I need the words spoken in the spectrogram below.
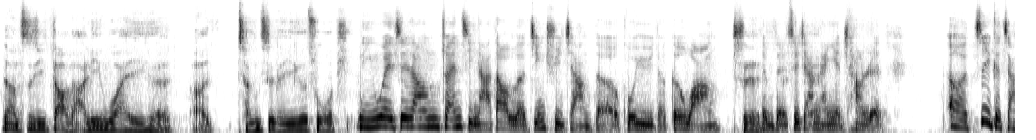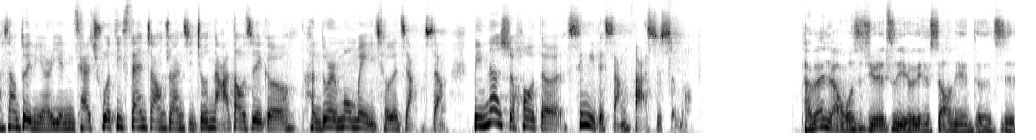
让自己到达另外一个呃。层次的一个作品。你因为这张专辑拿到了金曲奖的国语的歌王，是对不对？最佳男演唱人。呃，这个奖项对你而言，你才出了第三张专辑就拿到这个很多人梦寐以求的奖项，你那时候的心里的想法是什么？坦白讲，我是觉得自己有点少年得志。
